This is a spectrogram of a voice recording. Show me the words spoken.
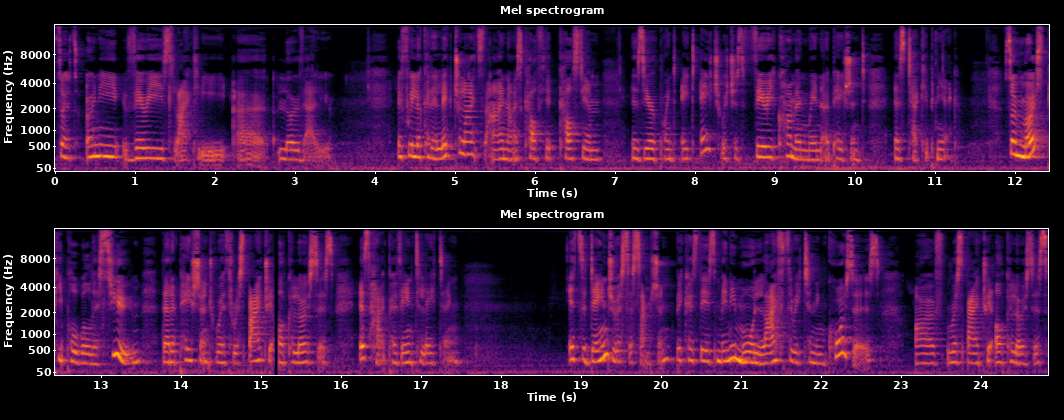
so it's only very slightly uh, low value. If we look at electrolytes, the ionized calcium is 0.8H, which is very common when a patient is tachypneic. So most people will assume that a patient with respiratory alkalosis is hyperventilating. It's a dangerous assumption because there's many more life-threatening causes of respiratory alkalosis,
